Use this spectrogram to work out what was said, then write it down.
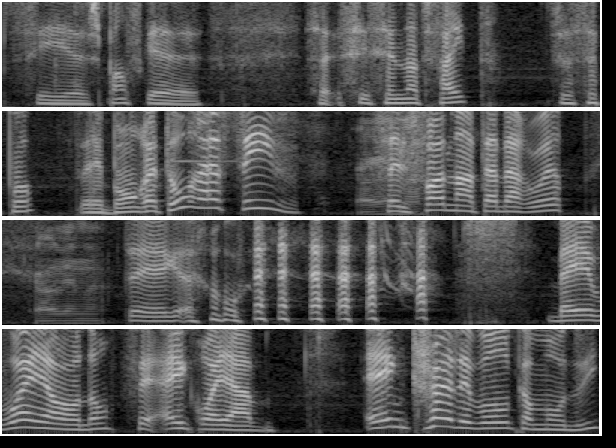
C'est, euh, je pense que c'est, c'est notre fête. Je sais pas. C'est bon retour, hein, Steve? C'est le fun en tabarouette. Ouais. ben voyons donc, c'est incroyable. Incredible, comme on dit.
